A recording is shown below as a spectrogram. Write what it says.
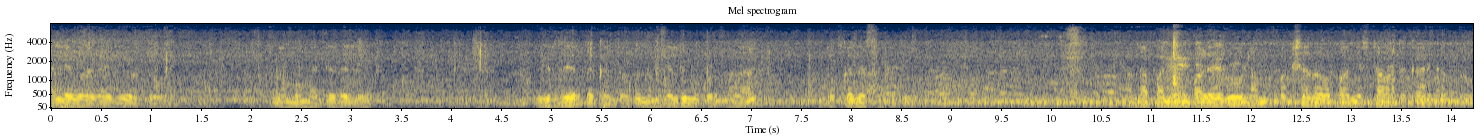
ಹಲ್ಲೆಗೊಳಗಾಗಿ ಇವತ್ತು ನಮ್ಮ ಮಧ್ಯದಲ್ಲಿ ಇರದೇ ಇರತಕ್ಕಂಥದ್ದು ನಮಗೆಲ್ಲರಿಗೂ ಕೂಡ ಭಾಳ ದುಃಖದ ಸಂಗತಿ. ಅಣ್ಣಪ್ಪ ನೆಂಬಾಳಿಯವರು ನಮ್ಮ ಪಕ್ಷದ ಒಬ್ಬ ನಿಷ್ಠಾವಂತ ಕಾರ್ಯಕರ್ತರು.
